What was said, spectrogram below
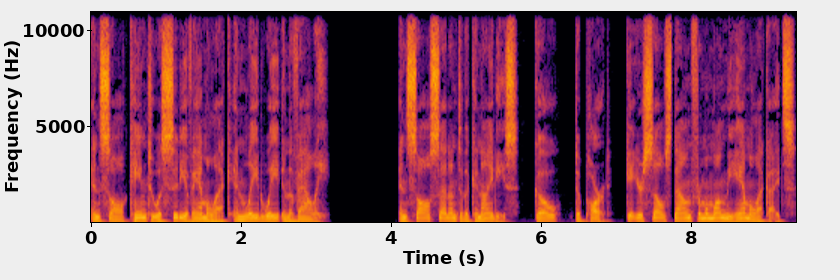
And Saul came to a city of Amalek and laid wait in the valley. And Saul said unto the Kenites, Go, depart, get yourselves down from among the Amalekites,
